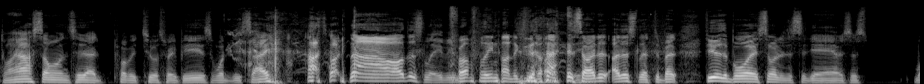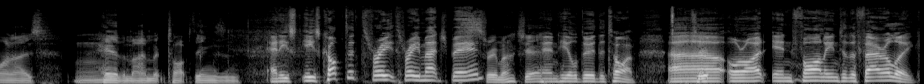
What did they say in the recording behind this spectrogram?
"Do I ask someone who had probably two or three beers? What did he say?" I thought, "No, I'll just leave him." Probably not a good idea. so I just, I just left it. But a few of the boys sort of just said, "Yeah, it was just one of those Mm. head of the moment type things," and and he's he's copped it three three match ban, three match, yeah. and he'll do the time. Uh, all right, and finally into the Farrer League.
